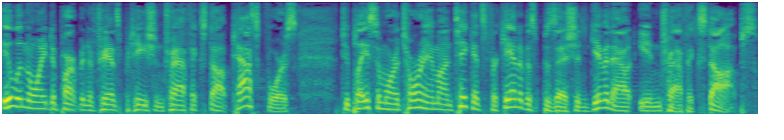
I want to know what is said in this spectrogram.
Illinois Department of Transportation Traffic Stop Task Force to place a moratorium on tickets for cannabis possession given out in traffic stops.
